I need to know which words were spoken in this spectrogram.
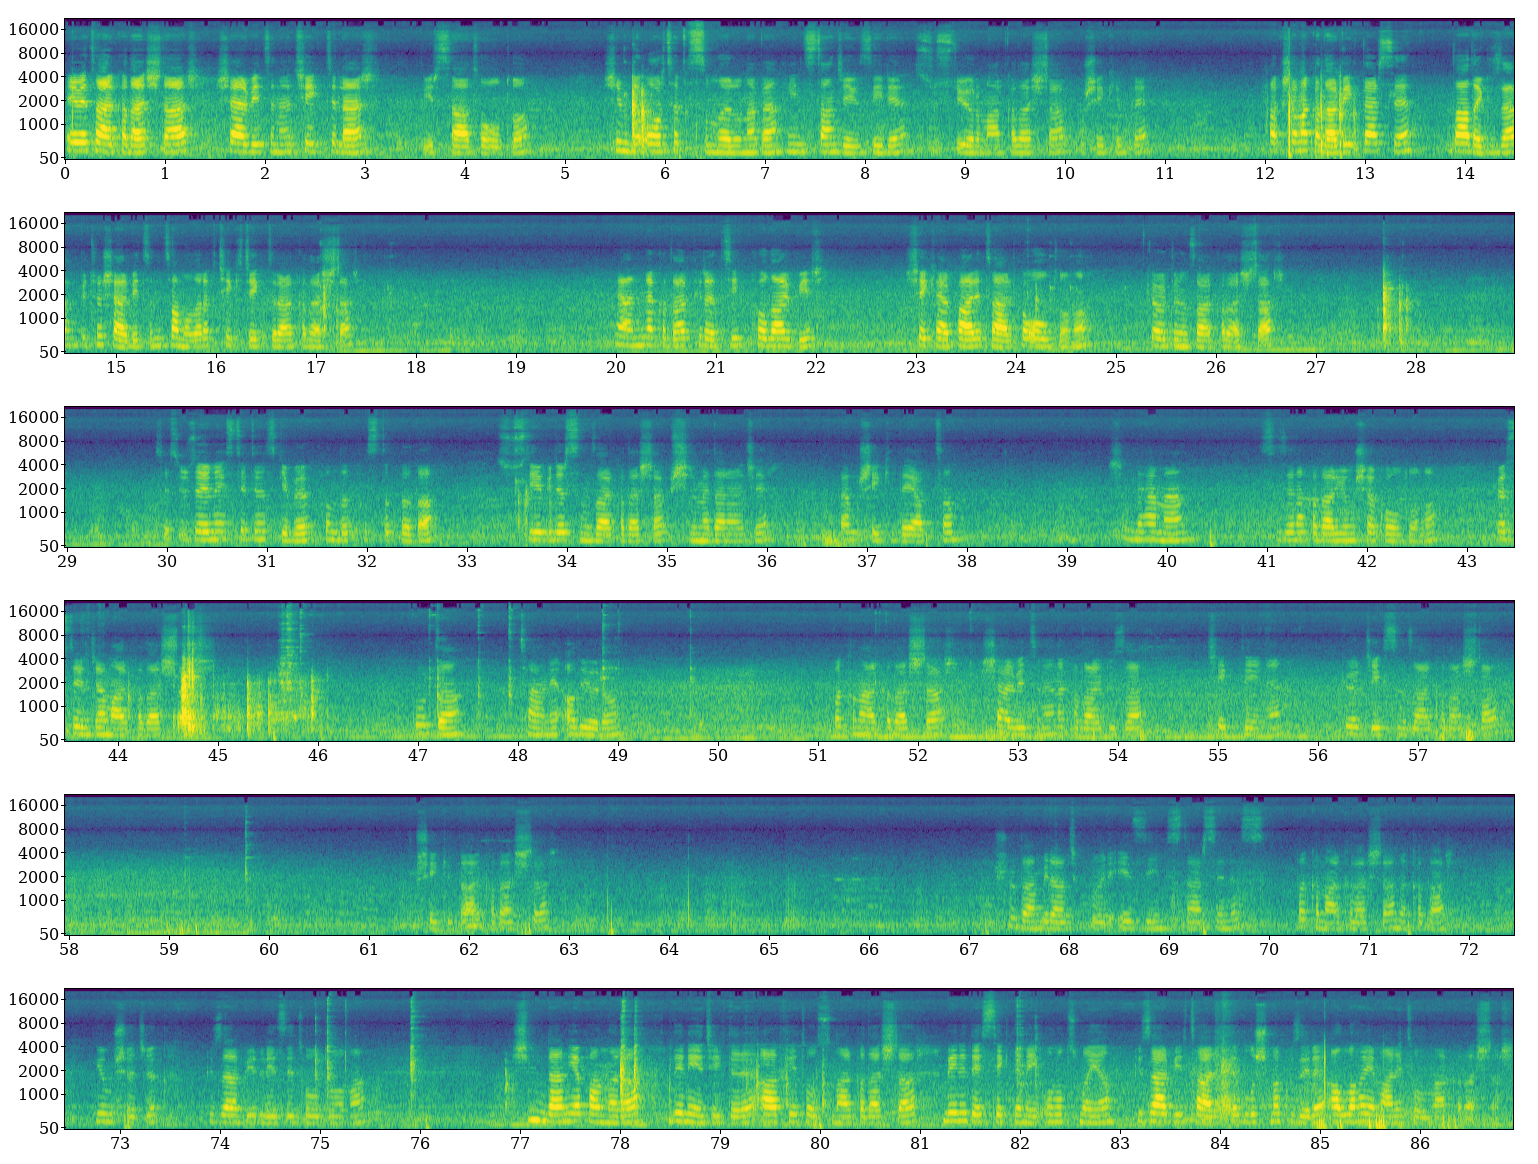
Evet arkadaşlar şerbetini çektiler. Bir saat oldu. Şimdi orta kısımlarına ben Hindistan ceviziyle süslüyorum. arkadaşlar bu şekilde. Akşama kadar beklerse daha da güzel. Bütün şerbetini tam olarak çekecektir arkadaşlar. Yani ne kadar pratik, kolay bir şekerpare tarifi olduğunu gördünüz arkadaşlar. Siz üzerine istediğiniz gibi fındık fıstıkla da süsleyebilirsiniz arkadaşlar pişirmeden önce. Ben bu şekilde yaptım. Şimdi hemen size ne kadar yumuşak olduğunu göstereceğim arkadaşlar. Burada bir tane alıyorum. Bakın arkadaşlar şerbetine ne kadar güzel çektiğini göreceksiniz arkadaşlar. Bu şekilde arkadaşlar. Şuradan birazcık böyle ezeyim isterseniz. Bakın arkadaşlar ne kadar yumuşacık, güzel bir lezzet olduğuna. Şimdiden yapanlara, deneyeceklere afiyet olsun arkadaşlar. Beni desteklemeyi unutmayın. Güzel bir tarifle buluşmak üzere. Allah'a emanet olun arkadaşlar.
